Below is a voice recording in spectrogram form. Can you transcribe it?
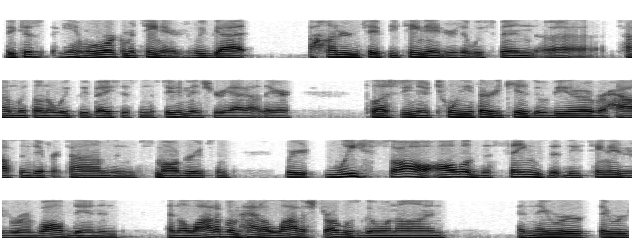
because again, we're working with teenagers. We've got 150 teenagers that we spend uh, time with on a weekly basis in the student ministry we had out there, plus you know 20 30 kids that would be at our house in different times and small groups. And we we saw all of the things that these teenagers were involved in, and and a lot of them had a lot of struggles going on, and they were they were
